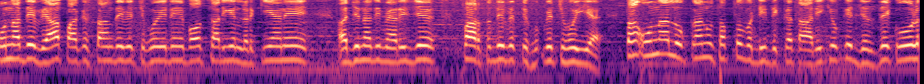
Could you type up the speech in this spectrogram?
ਉਹਨਾਂ ਦੇ ਵਿਆਹ ਪਾਕਿਸਤਾਨ ਦੇ ਵਿੱਚ ਹੋਏ ਨੇ, ਬਹੁਤ ਸਾਰੀਆਂ ਲੜਕੀਆਂ ਨੇ ਜਿਨ੍ਹਾਂ ਦੀ ਮੈਰਿਜ ਭਾਰਤ ਦੇ ਵਿੱਚ ਹੋਈ ਹੈ। ਤਾਂ ਉਹਨਾਂ ਲੋਕਾਂ ਨੂੰ ਸਭ ਤੋਂ ਵੱਡੀ ਦਿੱਕਤ ਆ ਰਹੀ ਕਿਉਂਕਿ ਜਿਸ ਦੇ ਕੋਲ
